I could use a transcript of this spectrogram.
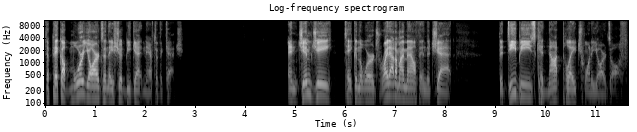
to pick up more yards than they should be getting after the catch. And Jim G taking the words right out of my mouth in the chat. The DBs cannot play 20 yards off.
